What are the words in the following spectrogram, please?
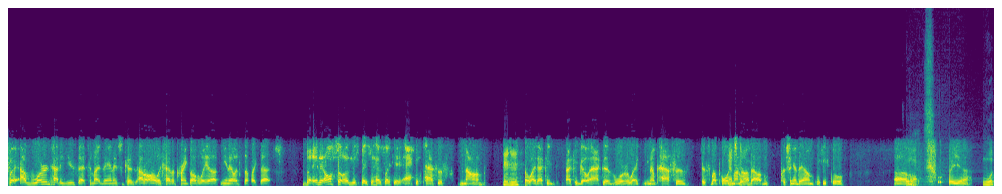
but I've learned how to use that to my advantage because I don't always have it cranked all the way up, you know, and stuff like that. But and it also on this it has like a active passive knob Mm-hmm. So like I could I could go active or like you know passive just by pulling That's my cool. knob out and pushing it down, which is cool. Um, cool. But yeah. What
